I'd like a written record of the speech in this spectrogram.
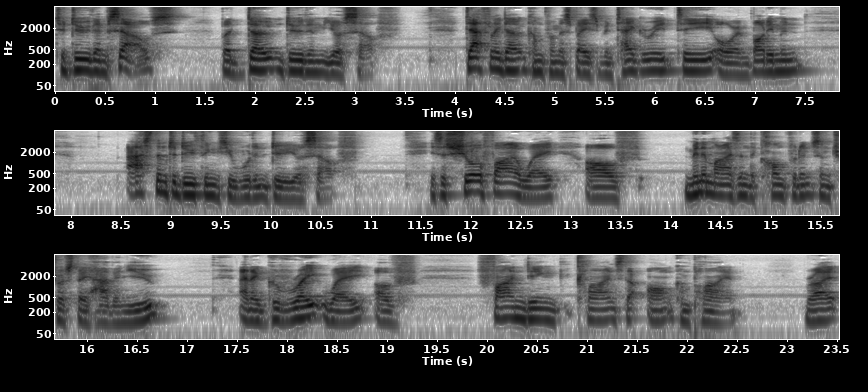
to do themselves, but don't do them yourself. Definitely don't come from a space of integrity or embodiment. Ask them to do things you wouldn't do yourself. It's a surefire way of minimizing the confidence and trust they have in you, and a great way of finding clients that aren't compliant, right?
